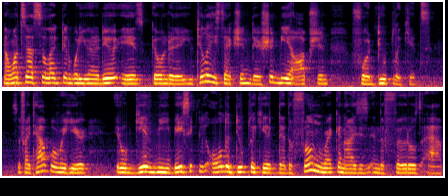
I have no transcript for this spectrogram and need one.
Now once that's selected, what you're going to do is go into the utility section. There should be an option for duplicates. So if I tap over here, it'll give me basically all the duplicate that the phone recognizes in the Photos app.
